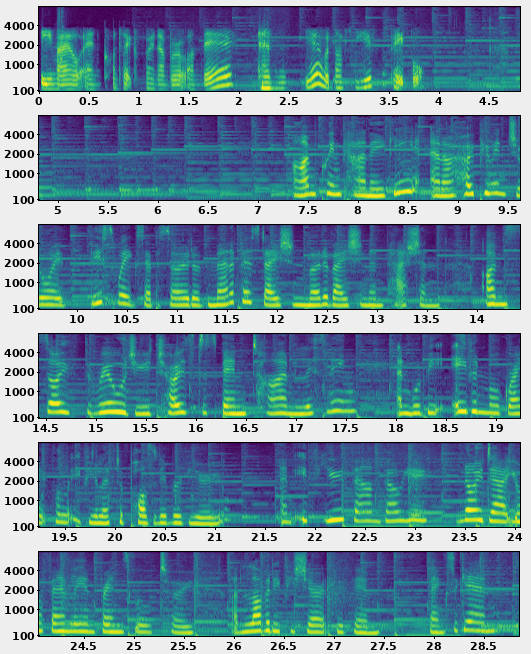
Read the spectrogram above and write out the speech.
email and contact phone number on there. And yeah, I would love to hear from people. I'm Quinn Carnegie, and I hope you enjoyed this week's episode of Manifestation, Motivation, and Passion. I'm so thrilled you chose to spend time listening and would be even more grateful if you left a positive review. And if you found value, no doubt your family and friends will too. I'd love it if you share it with them. Thanks again.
